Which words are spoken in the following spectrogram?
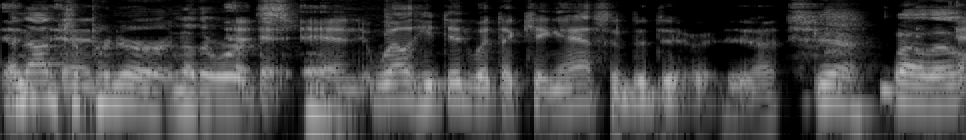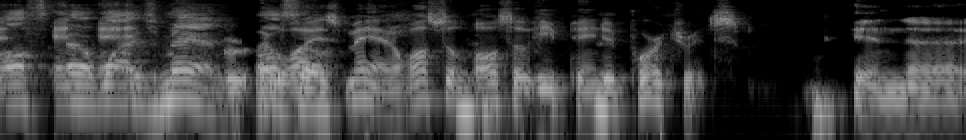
and- entrepreneur, in other words. And, and, well, he did what the king asked him to do. You know? yeah, well, and- also, and- a wise man. a Also, wise man. Also, also he painted portraits in uh,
